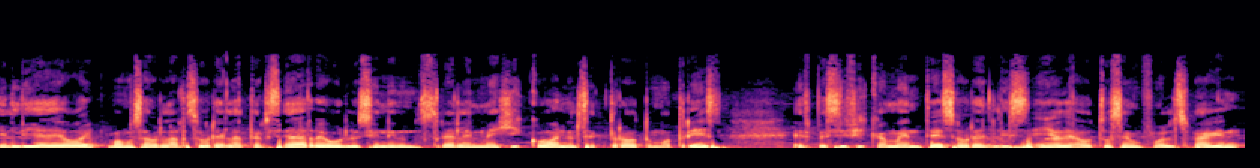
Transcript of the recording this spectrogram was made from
El día de hoy vamos a hablar sobre la tercera revolución industrial en México en el sector automotriz, específicamente sobre el diseño de autos en Volkswagen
